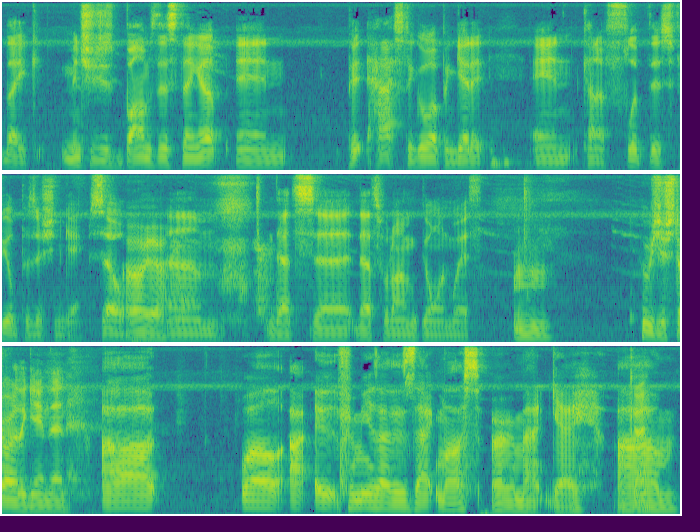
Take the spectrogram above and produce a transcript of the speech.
like Minshew just bombs this thing up, and Pitt has to go up and get it and kind of flip this field position game. So, Oh, yeah. um, that's uh, that's what I'm going with. Who's your star of the game then? Uh, well, I, it, for me, it's either Zach Moss or Matt Gay. Um,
